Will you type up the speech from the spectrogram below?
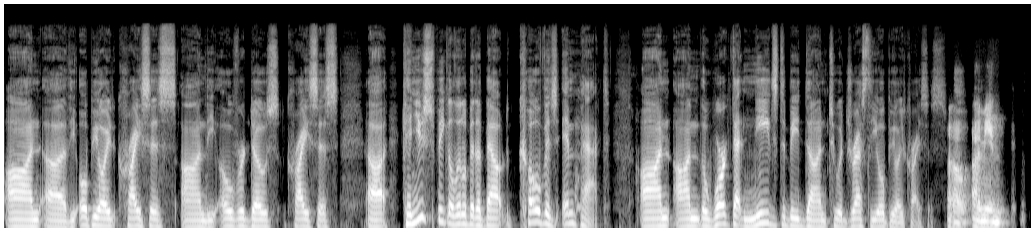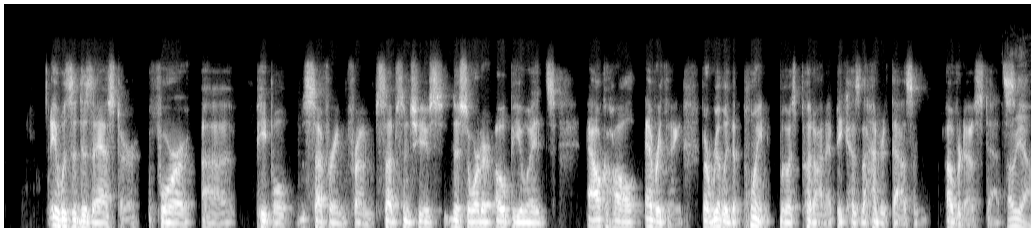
on uh, the opioid crisis, on the overdose crisis. Uh, can you speak a little bit about COVID's impact on on the work that needs to be done to address the opioid crisis? Oh, I mean, it was a disaster for uh, people suffering from substance use disorder, opioids, alcohol, everything. But really, the point was put on it because the hundred thousand overdose deaths. Oh yeah,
